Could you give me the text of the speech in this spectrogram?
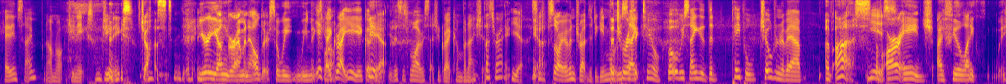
Okay, then same. No, I'm not Gen X. I'm Gen X. just you're a younger. I'm an elder, so we we mix Yeah, okay, well. great. Yeah, yeah, good. Yeah. This is why we're such a great combination. That's right. yeah. So- yeah. sorry, I've interrupted again. The What were terrific saying? too. What were we saying? That the people, children of our Of us, Yes. of our age, I feel like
